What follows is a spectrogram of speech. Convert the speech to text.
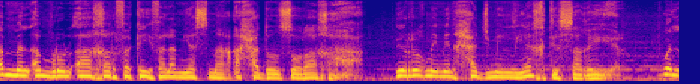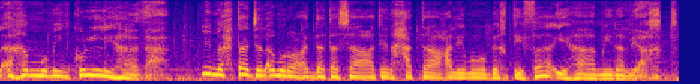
أما الأمر الآخر فكيف لم يسمع أحد صراخها؟ بالرغم من حجم اليخت الصغير والأهم من كل هذا لما احتاج الأمر عدة ساعات حتى علموا باختفائها من اليخت.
